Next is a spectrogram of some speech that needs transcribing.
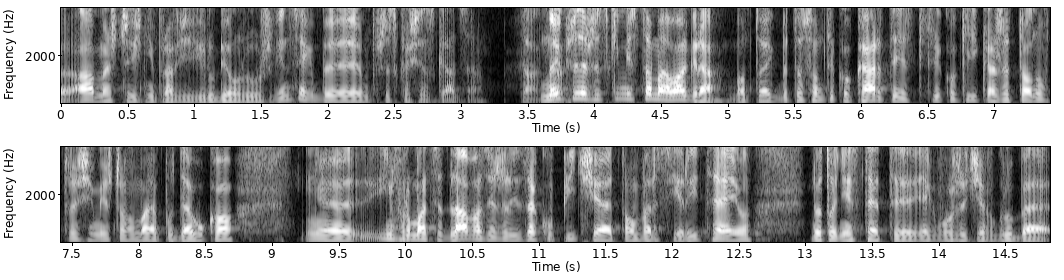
yy, a mężczyźni prawdziwi lubią róż, więc jakby wszystko się zgadza. Tak, No i tak. przede wszystkim jest to mała gra, bo to jakby to są tylko karty, jest tylko kilka żetonów, które się mieszczą w małe pudełko. E, Informacja dla Was, jeżeli zakupicie tą wersję retail, no to niestety jak włożycie w grube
